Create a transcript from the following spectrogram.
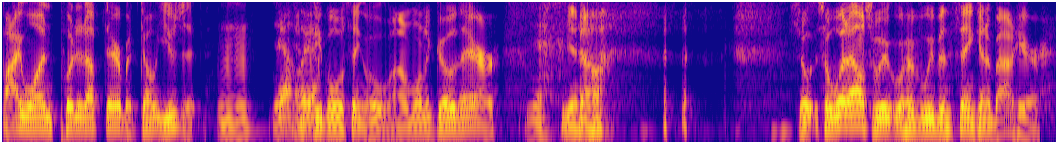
buy one, put it up there, but don't use it. Mm-hmm. Yeah. Oh, yeah. people will think, oh, I want to go there. Yeah. You know? so, so what else we, have we been thinking about here?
